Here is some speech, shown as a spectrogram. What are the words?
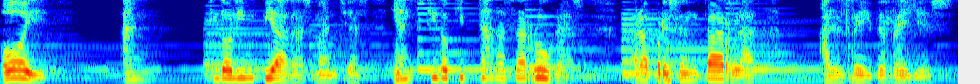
Hoy han sido limpiadas manchas y han sido quitadas arrugas para presentarla al Rey de Reyes.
